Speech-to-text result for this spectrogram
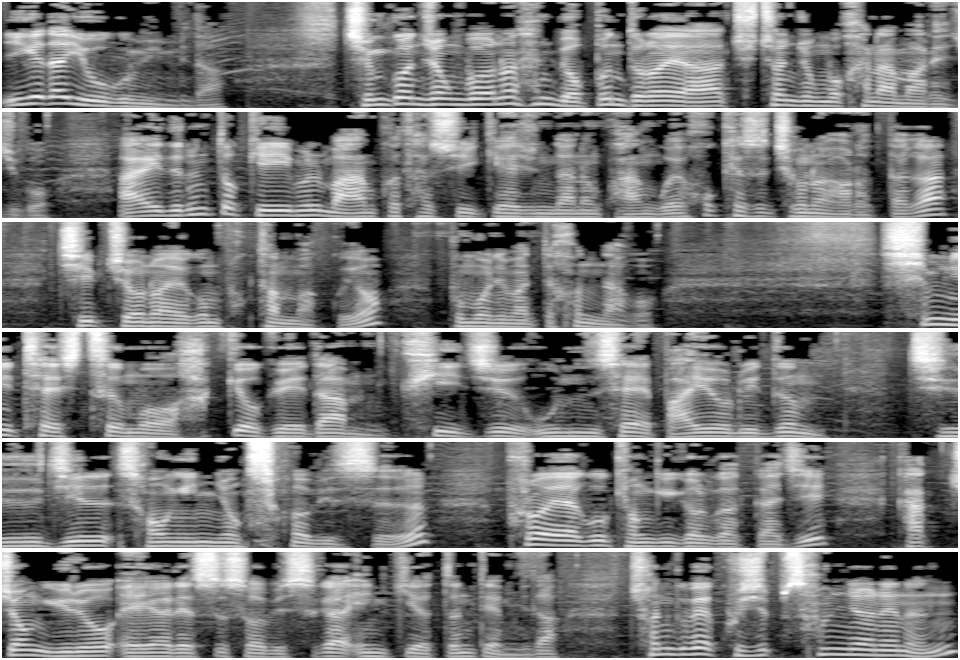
이게 다 요금입니다. 증권 정보는 한 몇 분 들어야 추천 종목 하나 말해주고 아이들은 또 게임을 마음껏 할 수 있게 해준다는 광고에 혹해서 전화 걸었다가 집 전화요금 폭탄 맞고요. 부모님한테 혼나고 심리 테스트, 뭐 학교 괴담, 퀴즈, 운세, 바이오리듬, 저질 성인용 서비스, 프로야구 경기 결과까지 각종 유료 ARS 서비스가 인기였던 때입니다. 1993년에는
